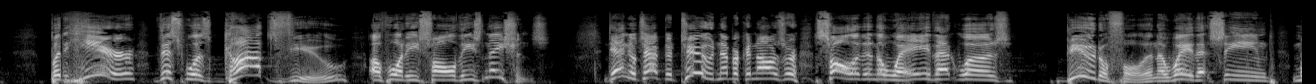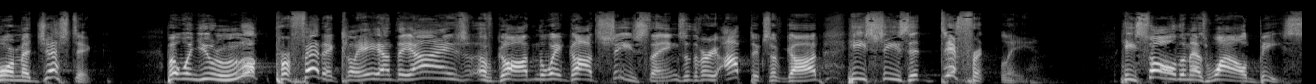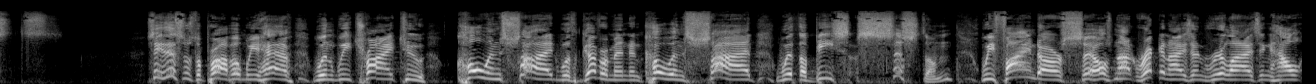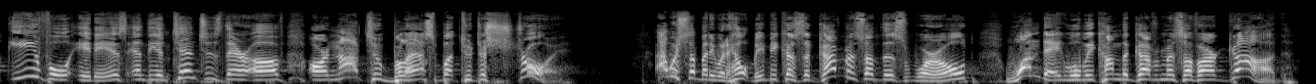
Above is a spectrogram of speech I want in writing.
But here, this was God's view of what he saw these nations. Daniel chapter 2, Nebuchadnezzar saw it in a way that was beautiful, in a way that seemed more majestic. But when you look prophetically at the eyes of God and the way God sees things and the very optics of God, he sees it differently. He saw them as wild beasts. See, this is the problem we have when we try to coincide with government and coincide with a beast system, we find ourselves not recognizing and realizing how evil it is and the intentions thereof are not to bless but to destroy. I wish somebody would help me because the governments of this world one day will become the governments of our God.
